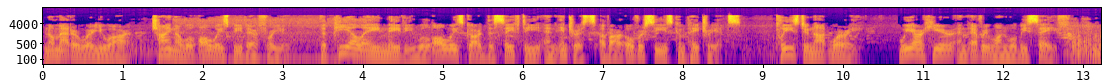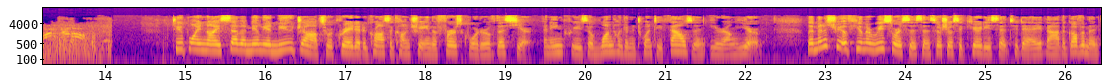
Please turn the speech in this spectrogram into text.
no matter where you are, China will always be there for you. The PLA Navy will always guard the safety and interests of our overseas compatriots. Please do not worry. We are here and everyone will be safe. 2.97 million new jobs were created across the country in the first quarter of this year, an increase of 120,000 year on year. The Ministry of Human Resources and Social Security said today that the government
